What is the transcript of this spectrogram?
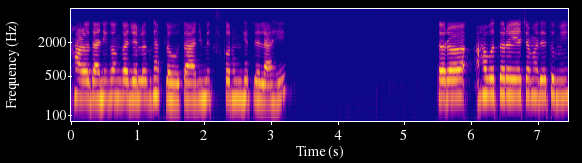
हळद आणि गंगाजलच घातलं होतं आणि मिक्स करून घेतलेलं आहे. तर हवं तर याच्यामध्ये तुम्ही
